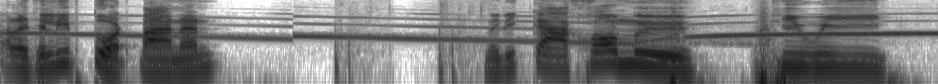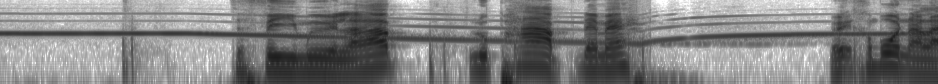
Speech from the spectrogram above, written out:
อะไรจะรีบตรวจป่านั้น นาฬิกาข้อมือทีวี จะสี่หมื่นแล้วครับ รูปภาพได้ไหมเฮ้ยข้างบนอะไร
